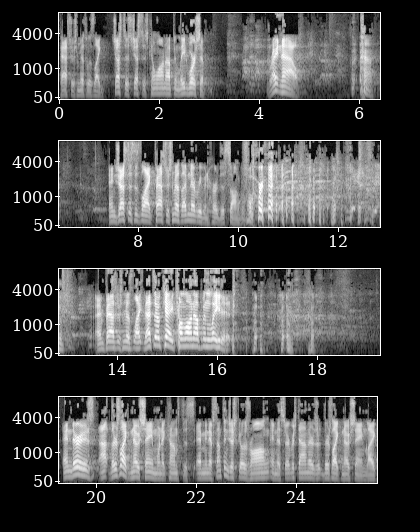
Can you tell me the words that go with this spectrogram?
Pastor Smith was like, Justice, Justice, come on up and lead worship right now. and Justice is like, Pastor Smith, I've never even heard this song before. And Pastor Smith's like, that's okay, come on up and lead it. and there is, uh, there's like no shame when it comes to, I mean, if something just goes wrong in the service down there, there's, there's like no shame. Like,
